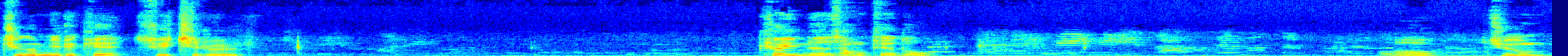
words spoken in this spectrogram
지금 이렇게 스위치를 켜 있는 상태도 어, 지금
